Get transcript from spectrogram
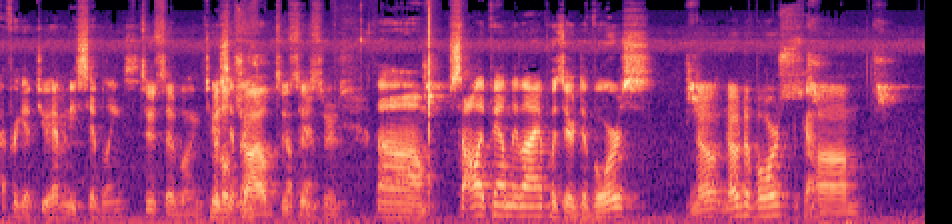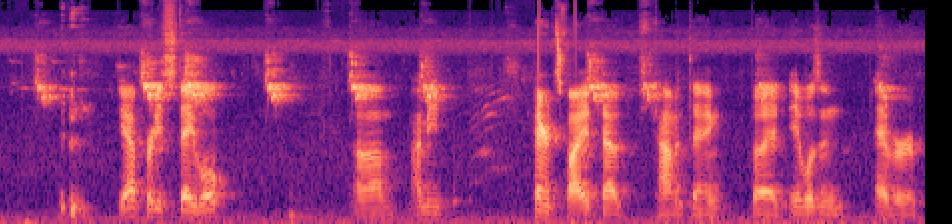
I forget. Do you have any siblings? two siblings, Two middle siblings? child, two Okay. sisters. Um, solid family life. Was there divorce? No, no divorce. Okay. Um, yeah, pretty stable. Um, I mean, parents fight. That a common thing, but it wasn't ever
